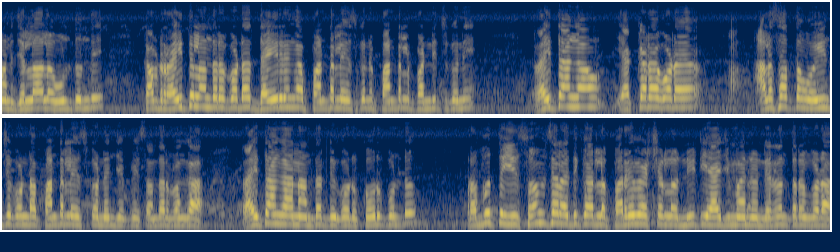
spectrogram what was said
మన జిల్లాలో ఉంటుంది. కాబట్టి రైతులందరూ కూడా ధైర్యంగా పంటలు వేసుకొని పంటలు పండించుకొని రైతాంగం ఎక్కడా కూడా అలసత్వం వహించకుండా పంటలు వేసుకోండి అని చెప్పి సందర్భంగా రైతాంగాన్ని అందరినీ కూడా కోరుకుంటూ ప్రభుత్వ ఈ సోమశాల అధికారుల పర్యవేక్షణలో నీటి యాజమాన్యం నిరంతరం కూడా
